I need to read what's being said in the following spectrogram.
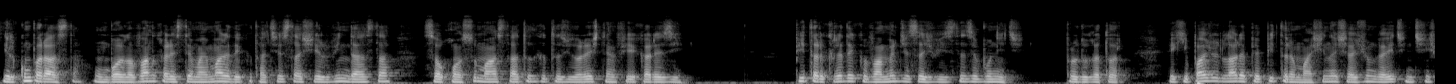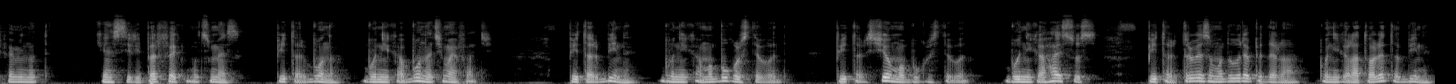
El cumpără asta, un bolnavan care este mai mare decât acesta și el vinde asta sau consumă asta atât cât își dorește în fiecare zi. Peter crede că va merge să-și viziteze bunici. Producător. Echipajul îl are pe Peter în mașină și ajung aici în 15 minute. Ken Silly. Perfect, mulțumesc. Peter. Bună. Bunica. Bună, ce mai faci? Peter. Bine. Bunica. Mă bucur să te văd. Peter, și eu mă bucur să te văd. Bunica, hai sus. Peter, trebuie să mă duc repede la... Bunica, la toaletă? Bine.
